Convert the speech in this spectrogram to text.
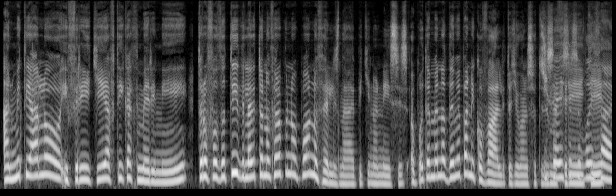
αν μη τι άλλο η φρίκη, αυτή η καθημερινή, τροφοδοτεί, δηλαδή τον ανθρώπινο πόνο θέλεις να επικοινωνήσεις. Οπότε εμένα δεν με πανικοβάλλει το γεγονός ότι ζούμε σα ίσα σε φρίκη. βοηθάει.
